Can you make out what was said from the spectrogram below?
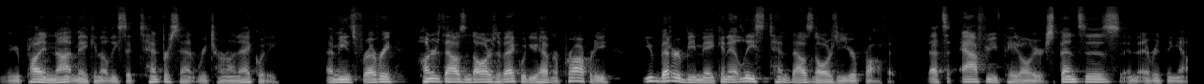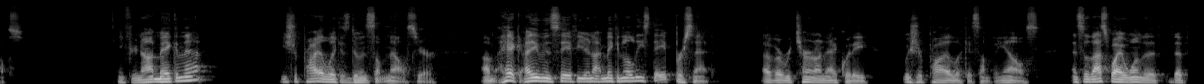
You're probably not making at least a 10% return on equity. That means for every $100,000 of equity you have in a property, you better be making at least $10,000 a year profit. That's after you've paid all your expenses and everything else. If you're not making that, you should probably look at doing something else here. Um, heck, I even say if you're not making at least 8% of a return on equity, we should probably look at something else. And so that's why one of the, the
